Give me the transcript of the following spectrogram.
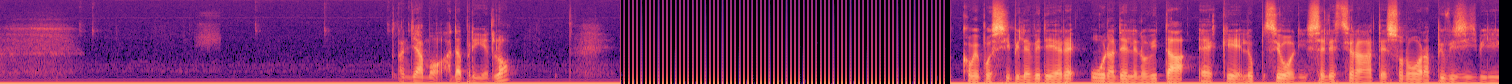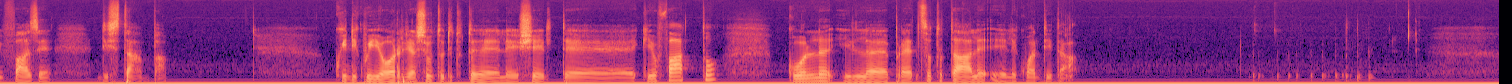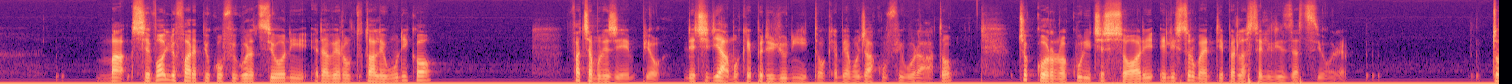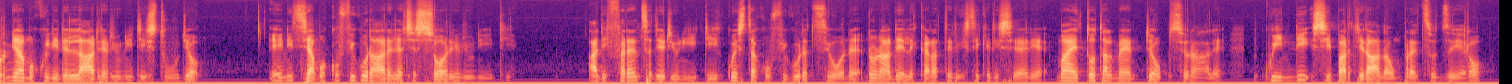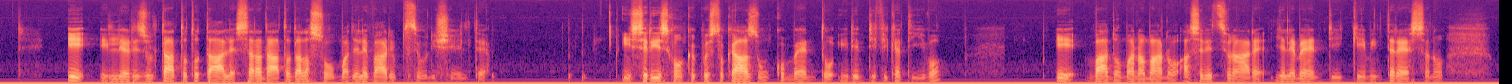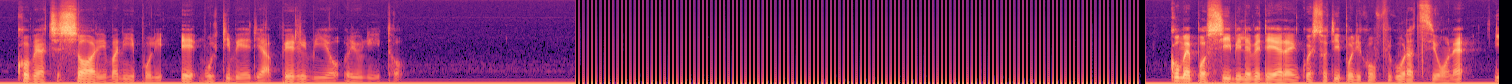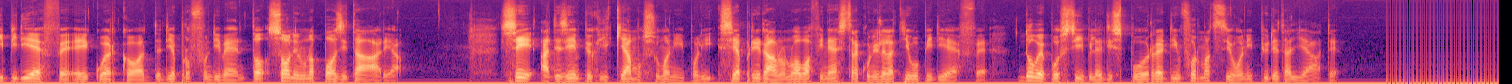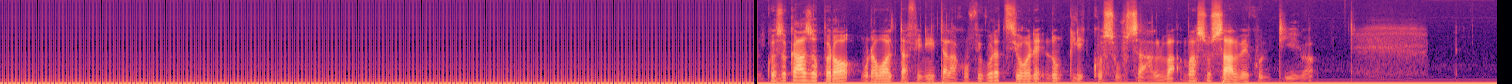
Andiamo ad aprirlo. Come possibile vedere, una delle novità è che le opzioni selezionate sono ora più visibili in fase di stampa quindi qui ho riassunto di tutte le scelte che ho fatto con il prezzo totale e le quantità Ma se voglio fare più configurazioni ed avere un totale unico? Facciamo un esempio. Decidiamo che per il riunito che abbiamo già configurato ci occorrono alcuni accessori e gli strumenti per la sterilizzazione. Torniamo quindi nell'area riuniti studio e iniziamo a configurare gli accessori riuniti. A differenza dei riuniti, questa configurazione non ha delle caratteristiche di serie, ma è totalmente opzionale, quindi si partirà da un prezzo zero e il risultato totale sarà dato dalla somma delle varie opzioni scelte. Inserisco anche in questo caso un commento identificativo e vado mano a mano a selezionare gli elementi che mi interessano come accessori, manipoli e multimedia per il mio riunito. Come è possibile vedere in questo tipo di configurazione, i PDF e i QR code di approfondimento sono in un'apposita area. Se ad esempio clicchiamo su Manipoli, si aprirà una nuova finestra con il relativo PDF, dove è possibile disporre di informazioni più dettagliate. Questo caso però, una volta finita la configurazione, non clicco su Salva, ma su Salva e continua.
